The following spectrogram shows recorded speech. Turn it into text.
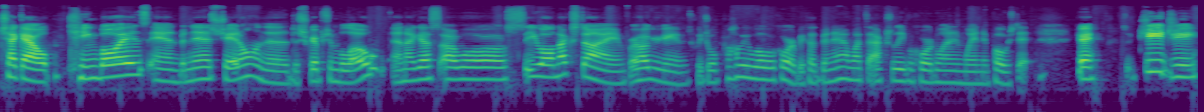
Check out King Boys and Banana's channel in the description below, and I guess I will see you all next time for Hunger Games, which we'll probably will record because Banana wants to actually record one and win and post it. Okay, so GG.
